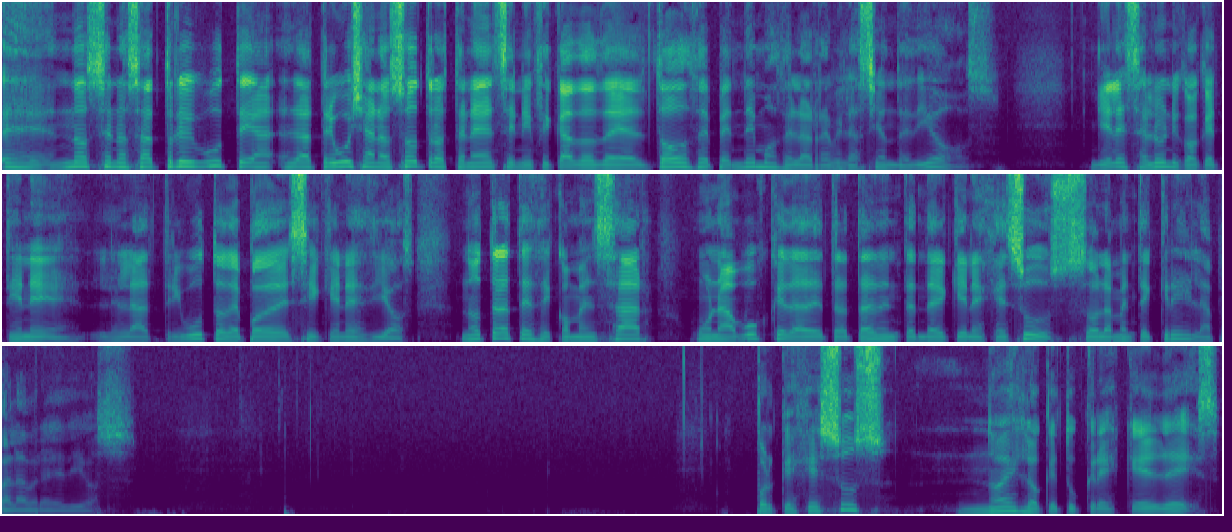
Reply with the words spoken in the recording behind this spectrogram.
eh, no se nos atribuye a nosotros tener el significado de Él. Todos dependemos de la revelación de Dios. Y Él es el único que tiene el atributo de poder decir quién es Dios. No trates de comenzar una búsqueda de tratar de entender quién es Jesús. Solamente cree la palabra de Dios. Porque Jesús no es lo que tú crees que Él es,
